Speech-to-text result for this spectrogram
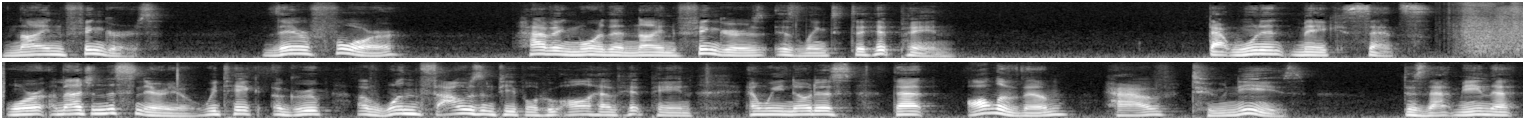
nine fingers. Therefore, having more than nine fingers is linked to hip pain. That wouldn't make sense. Or imagine this scenario. We take a group of 1,000 people who all have hip pain and we notice that all of them have two knees. Does that mean that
